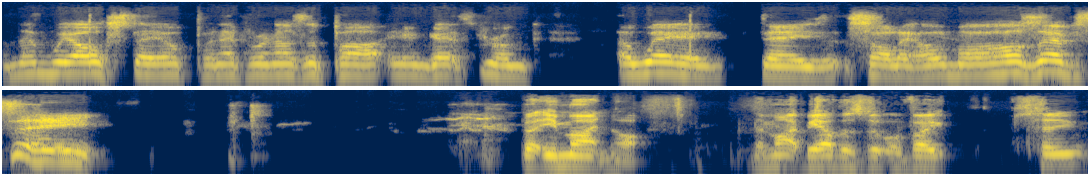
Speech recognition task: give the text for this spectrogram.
and then we all stay up, and everyone has a party and gets drunk. Away days at Solihull Moors FC. But you might not. There might be others that will vote to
